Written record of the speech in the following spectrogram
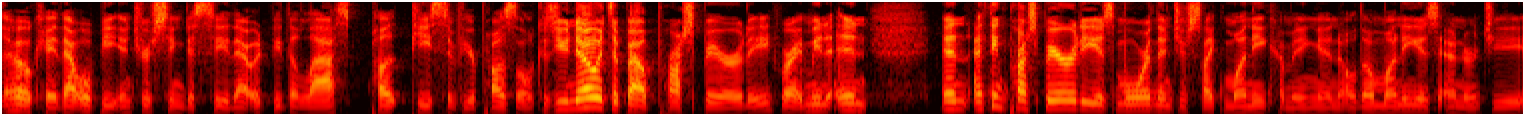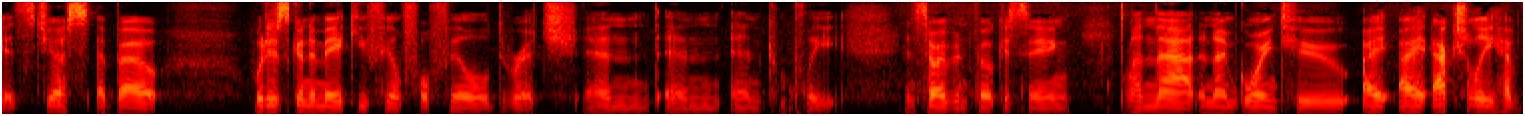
Okay, that will be interesting to see. That would be the last pu- piece of your puzzle because you know it's about prosperity, right? I mean, and and I think prosperity is more than just like money coming in. Although money is energy, it's just about what is going to make you feel fulfilled, rich, and and and complete. And so I've been focusing on that, and I'm going to. I I actually have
